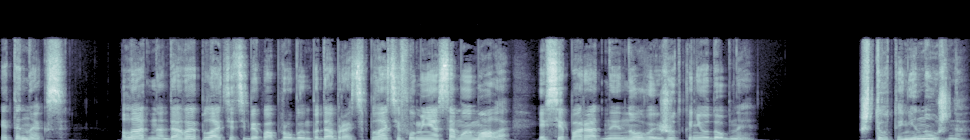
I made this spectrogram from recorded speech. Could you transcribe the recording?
Это Некс. Ладно, давай платье тебе попробуем подобрать. Платьев у меня самой мало, и все парадные, новые, жутко неудобные». «Что-то не нужно.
